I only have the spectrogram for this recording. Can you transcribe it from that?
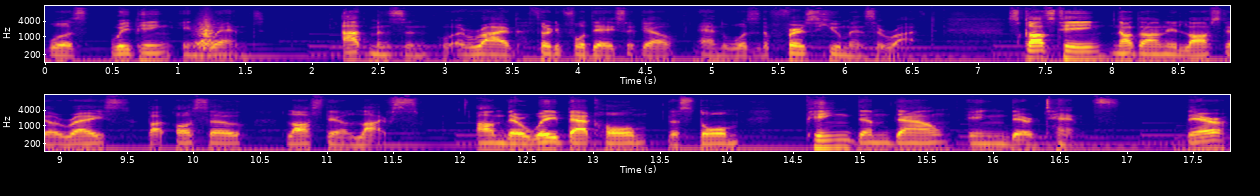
was whipping in the wind. Amundsen arrived 34 days ago and was the first humans arrived. Scott's team not only lost their race, but also lost their lives. On their way back home, the storm pinned them down in their tents. There,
